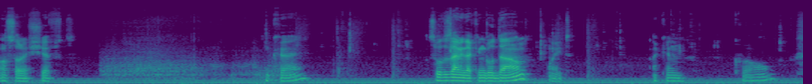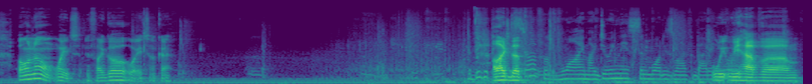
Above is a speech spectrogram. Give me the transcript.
Oh, sorry, shift. Okay. So what does that mean? I can go down? Wait. I can crawl. Oh no, wait. If I go, wait, okay. The I like that- of why am I doing this and what is life about We we have um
